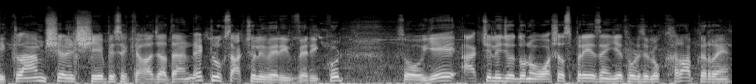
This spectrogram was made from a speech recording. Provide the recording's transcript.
ये क्लाम शेल शेप इसे कहा जाता है and it looks actually very very good so ये एक्चुअली जो दोनों वॉशर स्प्रेज हैं ये थोड़े से लोग ख़राब कर रहे हैं।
